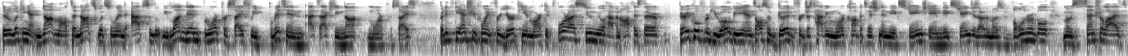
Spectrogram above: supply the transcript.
They're looking at not Malta, not Switzerland, absolutely London, more precisely Britain. That's actually not more precise but it's the entry point for European market for us. Soon we will have an office there. Very cool for Huobi, and it's also good for just having more competition in the exchange game. The exchanges are the most vulnerable, most centralized,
